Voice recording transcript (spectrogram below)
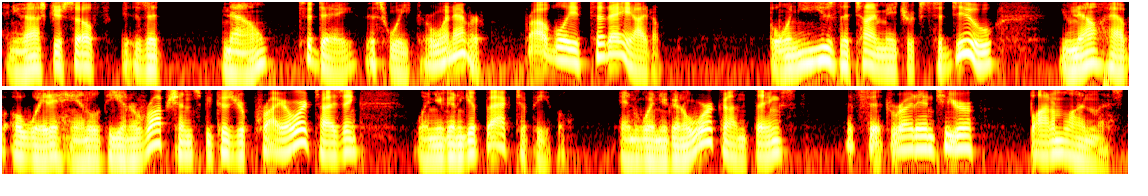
And you ask yourself, is it now, today, this week, or whenever? Probably a today item. But when you use the time matrix to do, you now have a way to handle the interruptions because you're prioritizing when you're going to get back to people and when you're going to work on things that fit right into your bottom line list.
